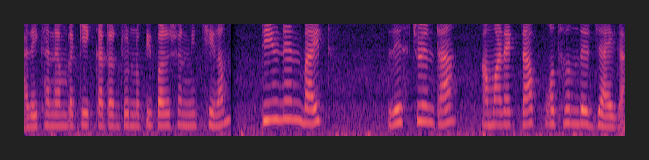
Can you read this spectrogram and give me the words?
আর এখানে আমরা কেক কাটার জন্য প্রিপারেশন নিচ্ছিলাম। টিউন অ্যান্ড বাইট রেস্টুরেন্টটা আমার একটা পছন্দের জায়গা।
